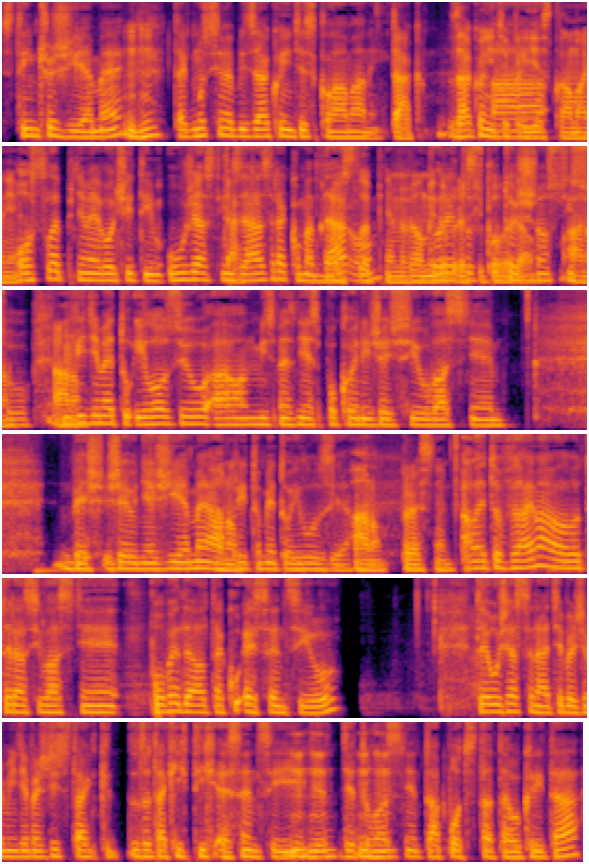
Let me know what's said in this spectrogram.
s tým, čo žijeme, mm-hmm. tak musíme byť zákonite sklamaní. Tak, zákonite a príde sklamanie. oslepneme voči tým úžasným tak. zázrakom a darom, oslepneme, veľmi ktoré tu v skutočnosti áno, sú. Áno. My vidíme tú ilóziu a on, my sme nespokojní, že si ju vlastne Bež, že ju nežijeme, ale pritom je to ilúzia. Áno, presne. Ale je to zaujímavé, lebo teraz si vlastne povedal takú esenciu, to je úžasné na tebe, že my ideme vždy do takých tých esencií, mm-hmm, kde, kde to mm-hmm. vlastne tá podstata ukrytá.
